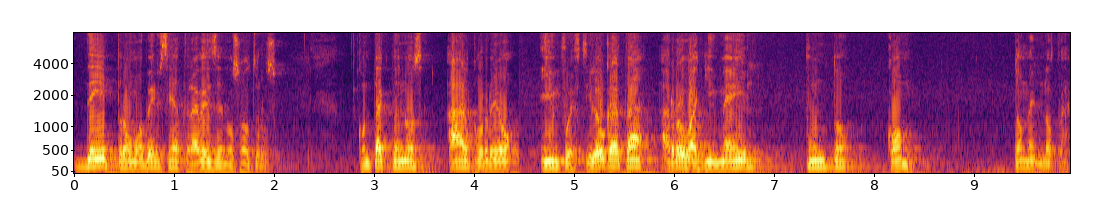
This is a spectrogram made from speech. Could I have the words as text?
de promoverse a través de nosotros. Contáctenos al correo infoestilocrata.gmail.com Tomen nota.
